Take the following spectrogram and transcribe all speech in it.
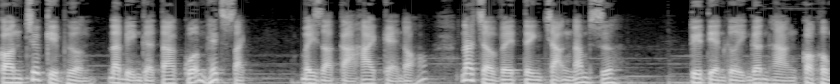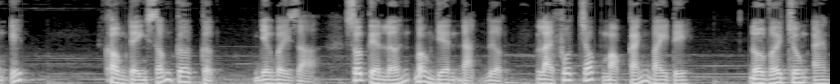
Còn chưa kịp hưởng Đã bị người ta cuỗm hết sạch. Bây giờ cả hai kẻ đó Đã trở về tình trạng năm xưa. Tuy tiền gửi ngân hàng có không ít, Không định sống cơ cực, Nhưng bây giờ Số tiền lớn bông điên đạt được, Lại phút chốc mọc cánh bay đi. Đối với chúng em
